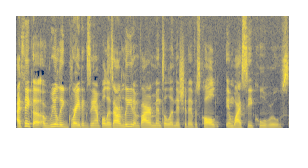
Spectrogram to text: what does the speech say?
I think a, a, really great example is our lead environmental initiative is called NYC Cool Roofs.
